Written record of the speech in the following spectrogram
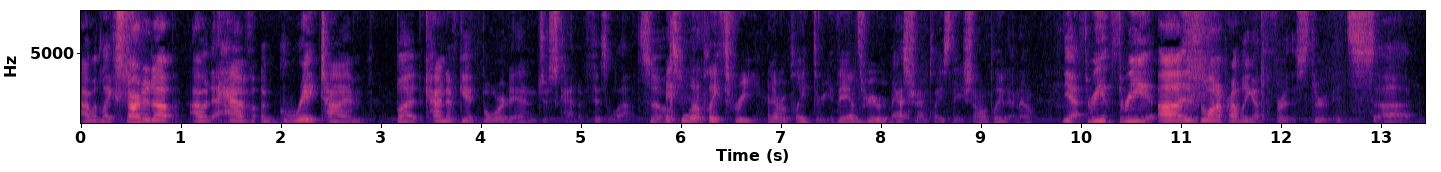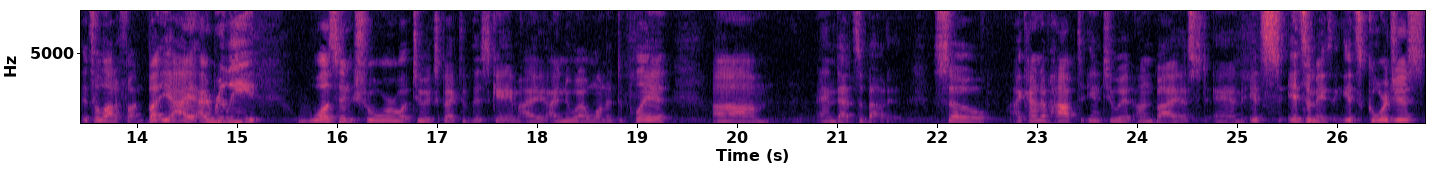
I would like start it up. I would have a great time, but kind of get bored and just kind of fizzle out. So Makes me want to play three. I never played three. They have three remastered on PlayStation. I want to play that now. Yeah, three three uh, is the one I probably got the furthest through. It's uh, it's a lot of fun. But yeah, I, I really wasn't sure what to expect of this game. I, I knew I wanted to play it, um, and that's about it. So I kind of hopped into it unbiased, and it's it's amazing. It's gorgeous.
